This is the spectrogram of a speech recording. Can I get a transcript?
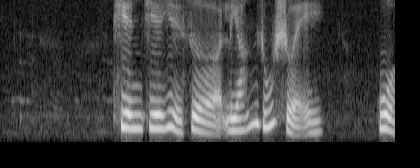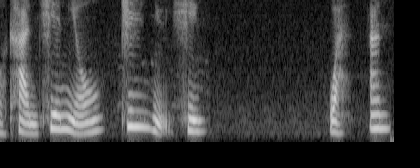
天阶夜色凉如水，卧看牵牛织女星。晚安。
